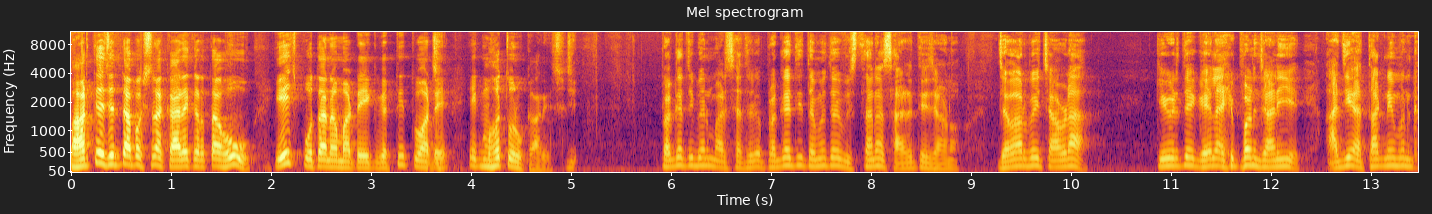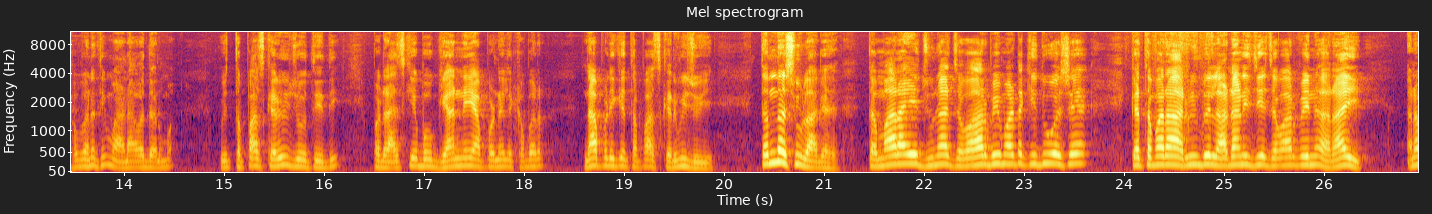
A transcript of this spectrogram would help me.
ભારતીય જનતા પક્ષના કાર્યકર્તા હોવું એ જ પોતાના માટે એક વ્યક્તિત્વ માટે એક મહત્વનું કાર્ય છે. પ્રગતિબેન મારી સાથે પ્રગતિ, તમે તો એ વિસ્તારના સારી રીતે જાણો. જવાહરભાઈ ચાવડા, કેવી રીતે ગયેલા એ પણ જાણીએ. આજે અથાકની મને ખબર નથી માણાવદરમાં. હું તપાસ કરવી જોતી હતી, પણ રાજકીય બહુ જ્ઞાન નહીં આપણને, એટલે ખબર ના પડી કે તપાસ કરવી જોઈએ. તમને શું લાગે છે? તમારા એ જૂના જવાહરભાઈ માટે કીધું હશે કે તમારા અરવિંદભાઈ લાડાણી જે જવાહરભાઈને હરાઈ અને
